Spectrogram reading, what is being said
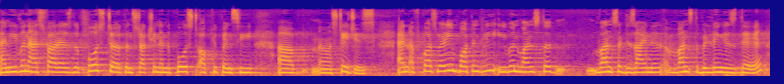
and even as far as the post uh, construction and the post occupancy uh, uh, stages. And of course, very importantly, even once the once the design, once the building is there,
